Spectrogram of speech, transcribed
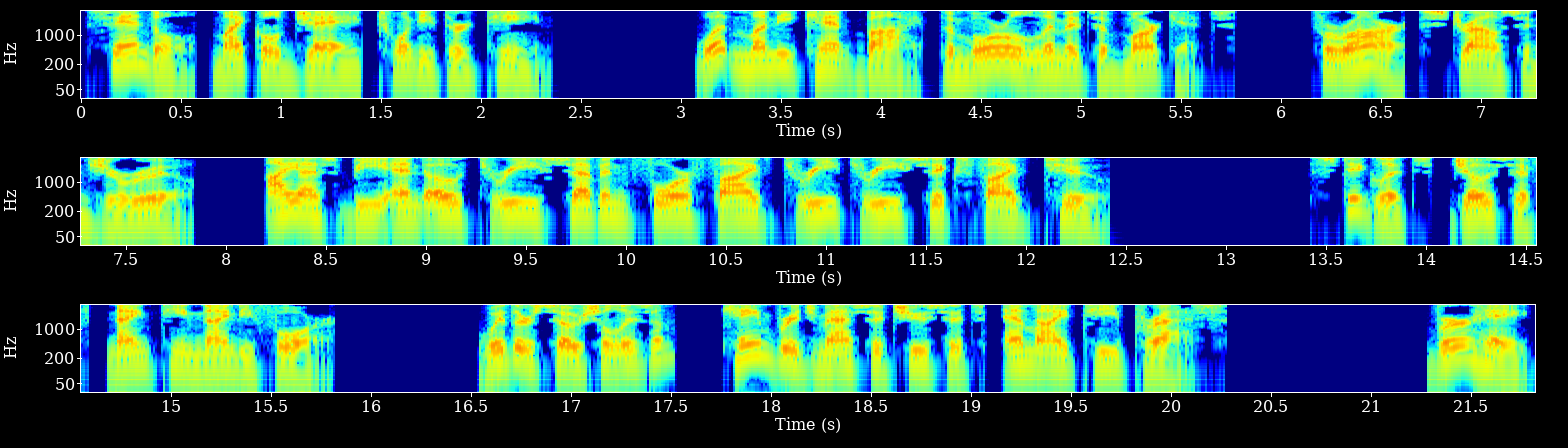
Sandel, Michael J. 2013. What Money Can't Buy, The Moral Limits of Markets. Farrar, Straus and Giroux. ISBN 0374533652 Stiglitz, Joseph, 1994. Whither Socialism? Cambridge, Massachusetts, MIT Press. Verhaeghe,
